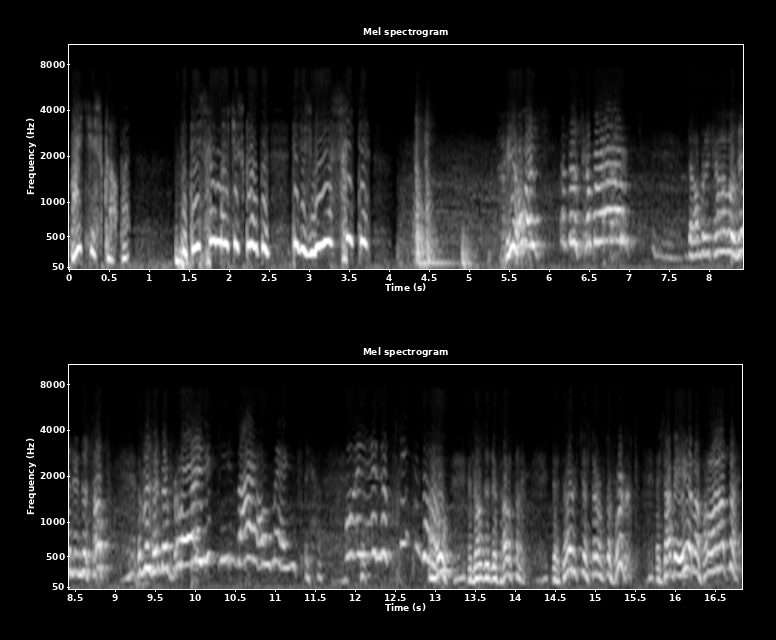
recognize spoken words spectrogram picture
Matjes kloppen? Dit is geen matjes kloppen. Dit is weer schieten. Jongens, het is gebeurd! De Amerikanen zijn in de stad. We zijn bevrijd. Niet waar, oom Oh, en, dat schieten dan? Oh, en dan in de verte. De Duitsers zijn op de vlucht. En ze hebben heren verlaten.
